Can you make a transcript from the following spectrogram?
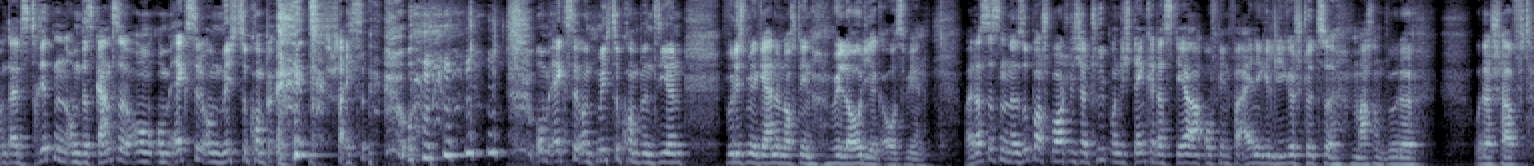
Und als dritten, um das Ganze, um, um Excel und mich zu kompensieren, Scheiße, um, um, Excel und mich zu kompensieren, würde ich mir gerne noch den Reloadic auswählen. Weil das ist ein super sportlicher Typ und ich denke, dass der auf jeden Fall einige Liegestütze machen würde oder schafft.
